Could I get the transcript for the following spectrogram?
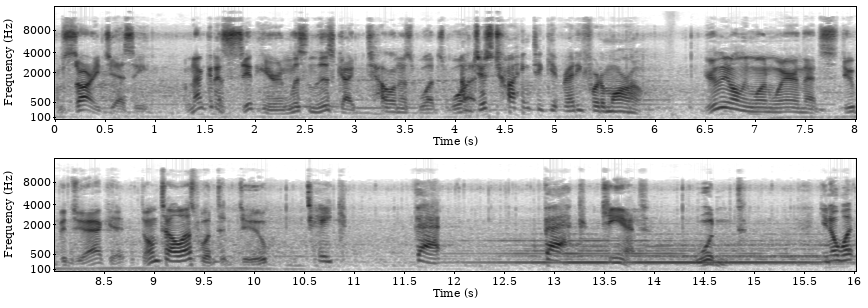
I'm sorry, Jesse. I'm not gonna sit here and listen to this guy telling us what's what. I'm just trying to get ready for tomorrow. You're the only one wearing that stupid jacket. Don't tell us what to do. Take that back. Can't. Wouldn't. You know what?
